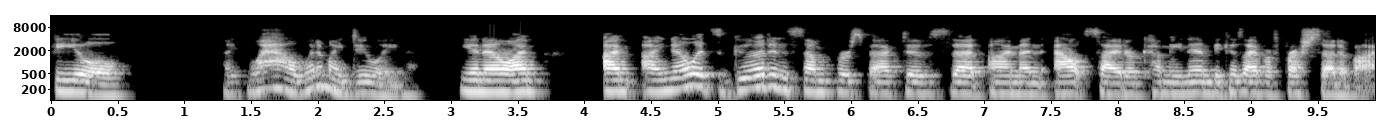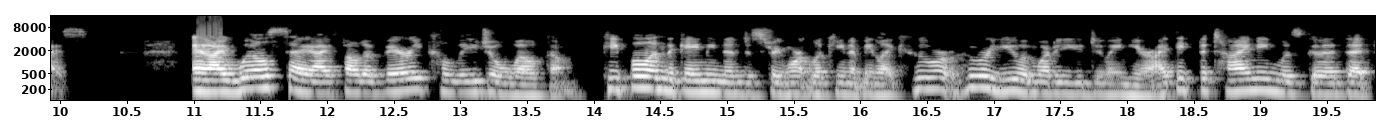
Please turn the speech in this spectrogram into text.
feel like wow what am i doing? You know i'm I'm, I know it's good in some perspectives that I'm an outsider coming in because I have a fresh set of eyes. And I will say I felt a very collegial welcome. People in the gaming industry weren't looking at me like, who are who are you and what are you doing here? I think the timing was good that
